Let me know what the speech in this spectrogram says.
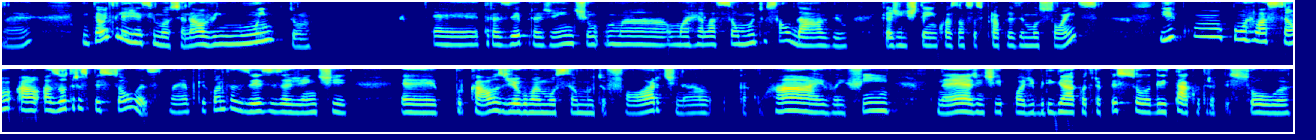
né? Então, a inteligência emocional vem muito é, trazer para a gente uma, uma relação muito saudável que a gente tem com as nossas próprias emoções e com, com relação às outras pessoas, né? Porque quantas vezes a gente, é, por causa de alguma emoção muito forte, né? Ficar com raiva, enfim, né? A gente pode brigar com outra pessoa, gritar com outra pessoa,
